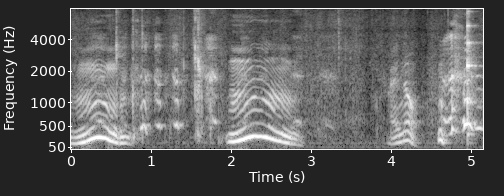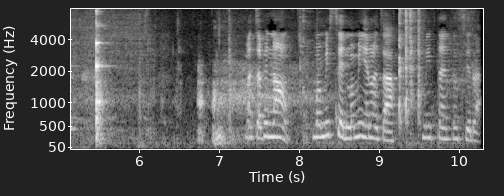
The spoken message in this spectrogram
Mmm. Mmm. I know. มันจะพี่น้องมันมีเส้นมันมีอย่างหรอจ้ะมีแต่ตังสิละ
